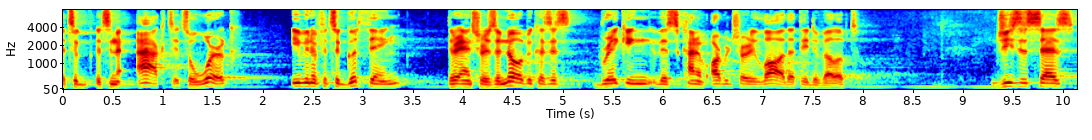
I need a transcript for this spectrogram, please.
it's, a, it's an act, it's a work. Even if it's a good thing, their answer is a no, because it's breaking this kind of arbitrary law that they developed. Jesus says,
